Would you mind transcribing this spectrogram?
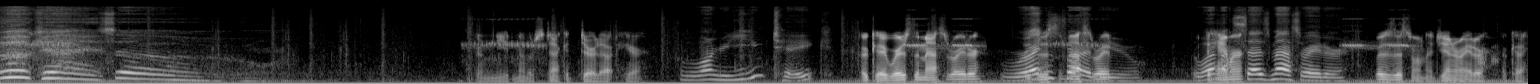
Okay, so... I'm gonna need another stack of dirt out here. The longer you take, Okay, where's the macerator? right in this the front of macerator? you. The With the hammer? that says macerator. What is this one? A generator. Okay.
